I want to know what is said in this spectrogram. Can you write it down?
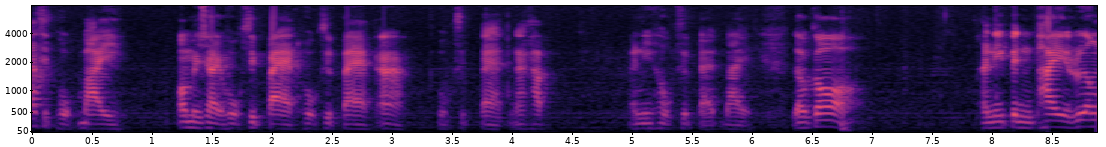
56 ใบอ๋อไม่ใช่ 68 68 อะ 68 นะครับ อันนี้ 68 ใบ แล้วก็ อันนี้เป็นไพ่เรื่อง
